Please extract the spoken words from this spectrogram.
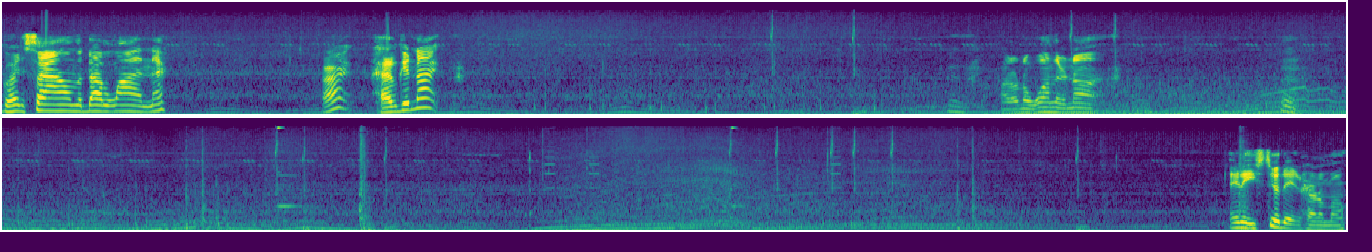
Go ahead and sign on the dotted line there. Alright, have a good night. Hmm, I don't know why they're not. Hmm. And he still didn't hurt him on.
